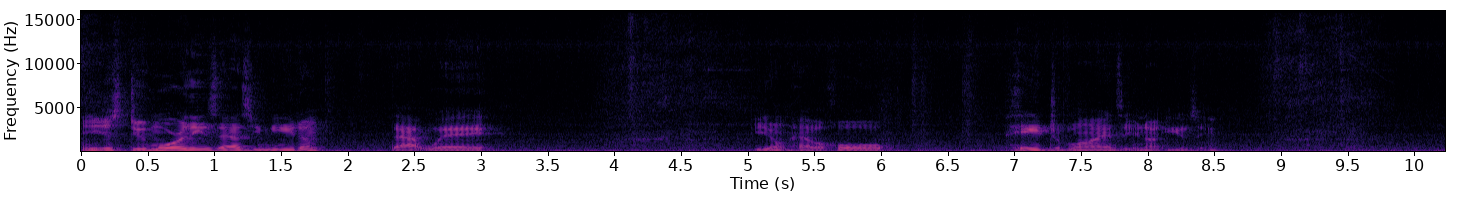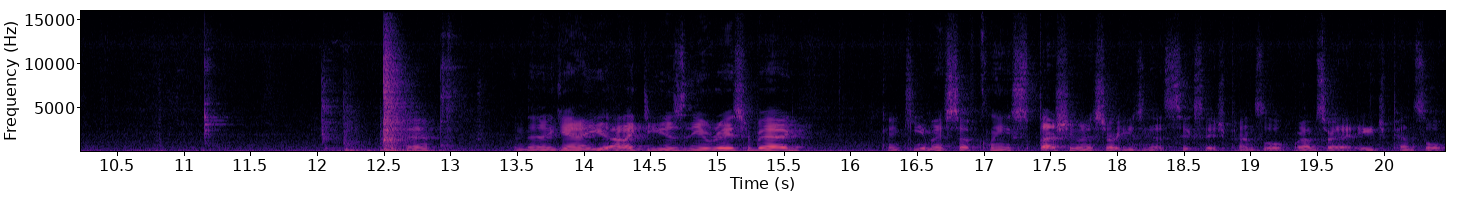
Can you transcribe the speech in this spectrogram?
And you just do more of these as you need them. That way, you don't have a whole page of lines that you're not using. Okay, and then again, I, I like to use the eraser bag, kind of keep my stuff clean, especially when I start using that 6H pencil, or I'm sorry, that H pencil,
